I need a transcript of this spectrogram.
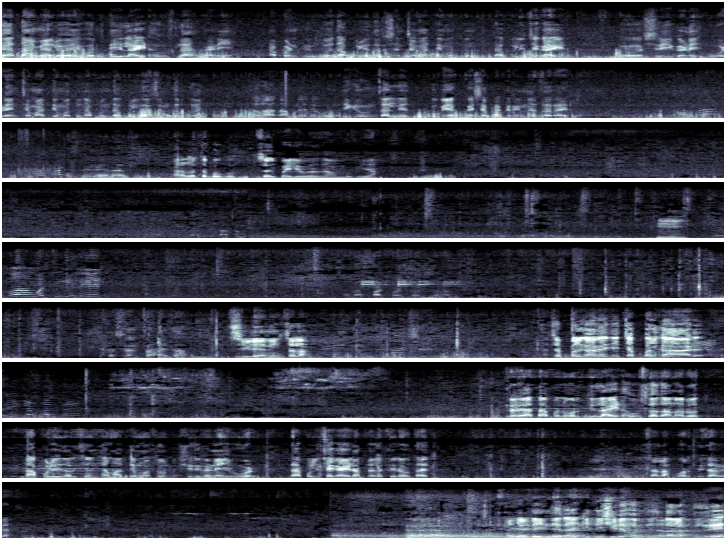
मंडळी आता आम्ही आलो आहे वरती लाइट हाऊसला आणि आपण फिरतोय दापोली दर्शनच्या माध्यमातून. दापोलीचे गाईड श्री गणेश भुवड यांच्या माध्यमातून आपण दापोली दर्शन करतोय. चला आता आपल्या ते वरती घेऊन चाललेत. बघूया कशा प्रकारे नजारा आहे तो आला तर बघू. चल पहिले वर जाऊन बघूया. हम्म. वरती गेले शिड्यानी चला. चप्पल काढायचे चप्पल काढ. मंडळी आता आपण वरती लाइट हाऊसला जाणार आहोत. दापोली दर्शनच्या माध्यमातून. श्री गणेश भुवड दापोलीचे गाईड आपल्याला फिरवत आहेत चला वरती जाऊया. डेंजर आहे. किती शिड्या वरती चढायला लागतील रे?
